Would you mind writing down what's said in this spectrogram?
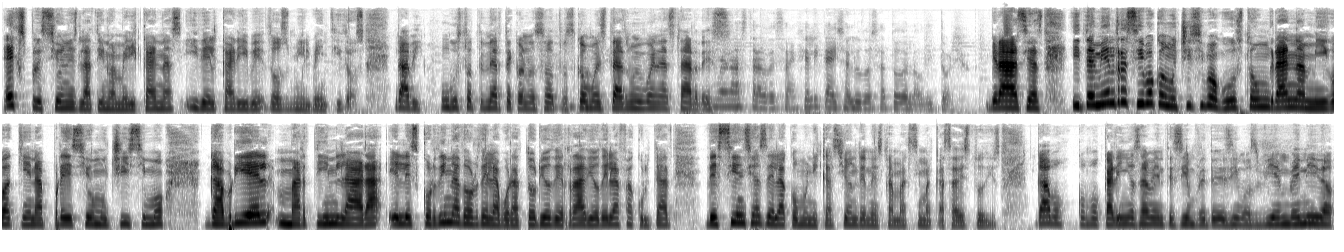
Expresiones Latinoamericanas y del Caribe 2022. Gaby, un gusto tenerte con nosotros. ¿Cómo estás? Muy buenas tardes. Buenas tardes, Angélica, y saludos a todo el auditorio. Gracias. Y también recibo con muchísimo gusto un gran amigo a quien aprecio muchísimo, Gabriel Martín Lara. Él es coordinador del Laboratorio de Radio de la Facultad de Ciencias de la Comunicación de nuestra máxima casa de estudios. Gabo, como cariñosamente siempre te decimos, bienvenido.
